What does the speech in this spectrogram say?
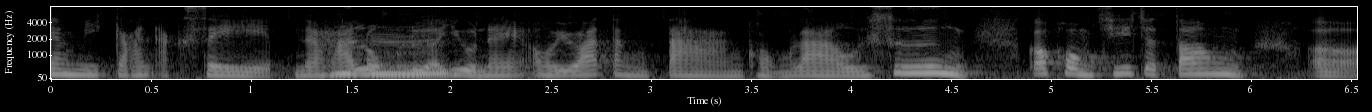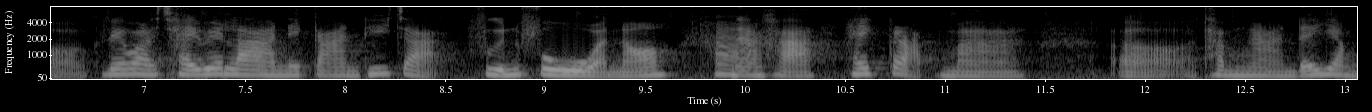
ยังมีการอักเสบนะคะอือฮึหลงเหลืออยู่ในอวัยวะต่างๆของเรา ซึ่งก็คงที่จะต้องเอ่อเรียกว่าใช้เวลาในการที่จะฟื้นฟูอะเนาะค่ะนะคะให้กลับมาเอ่อ ทำงานได้อย่าง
